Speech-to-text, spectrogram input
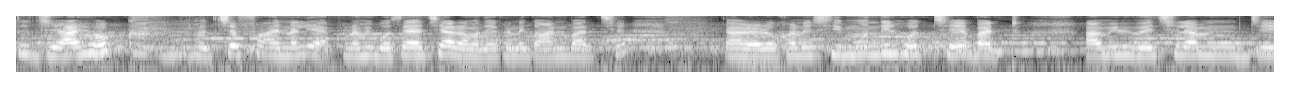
তো যাই হোক, হচ্ছে ফাইনালি এখন আমি বসে আছি আর আমাদের এখানে গান বাজছে। আর ওখানে শিব মন্দির হচ্ছে বাট আমি ভেবেছিলাম যে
